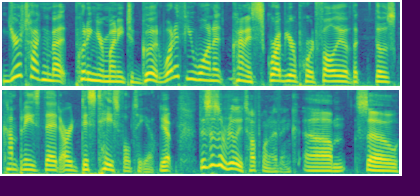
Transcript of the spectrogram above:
You're talking about putting your money to good. What if you want to kind of scrub your portfolio of the, those companies that are distasteful to you? Yep. This is a really tough one, I think. Um, so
